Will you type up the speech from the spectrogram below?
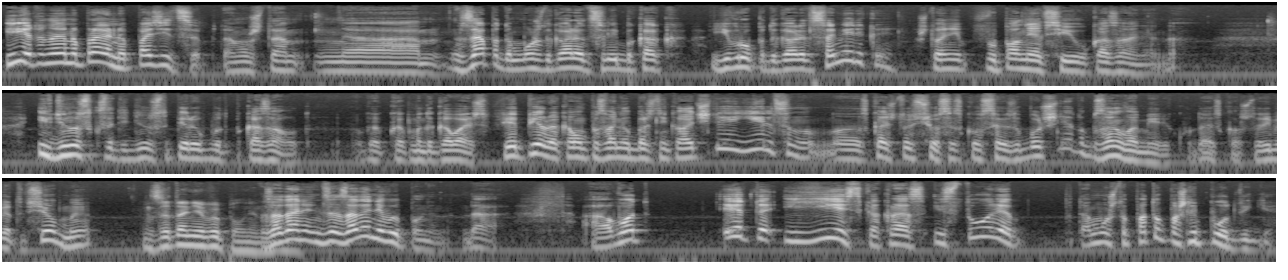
и это, наверное, правильная позиция, потому что э, Западом можно договариваться либо как Европа договаривается с Америкой, что они выполняют все ее указания, да. И в 90, кстати, 91 год показал это как, как мы договаривались. Первое, кому позвонил Борис Николаевич Ельцин, э, сказать, что все, Советского Союза больше нет, он позвонил в Америку, да, и сказал, что, ребята, все, мы... Задание выполнено. Задание, задание выполнено, да. А вот это и есть как раз история, потому что потом пошли подвиги.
